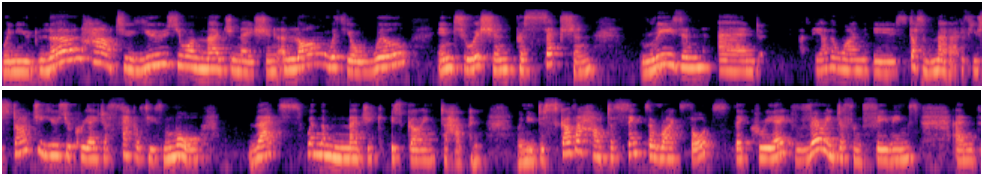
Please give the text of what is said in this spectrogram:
When you learn how to use your imagination along with your will, intuition, perception, reason, and the other one is doesn't matter. If you start to use your creative faculties more, that's when the magic is going to happen. When you discover how to think the right thoughts, they create very different feelings. And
